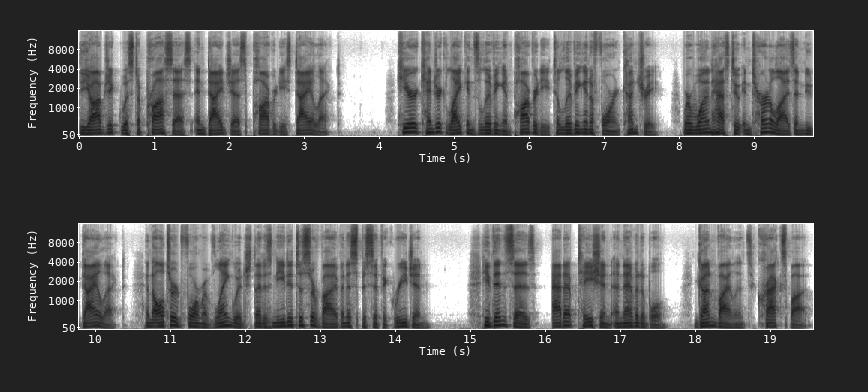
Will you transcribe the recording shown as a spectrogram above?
the object was to process and digest poverty's dialect. Here, Kendrick likens living in poverty to living in a foreign country, where one has to internalize a new dialect, an altered form of language that is needed to survive in a specific region. He then says, adaptation inevitable, gun violence, crack spot.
